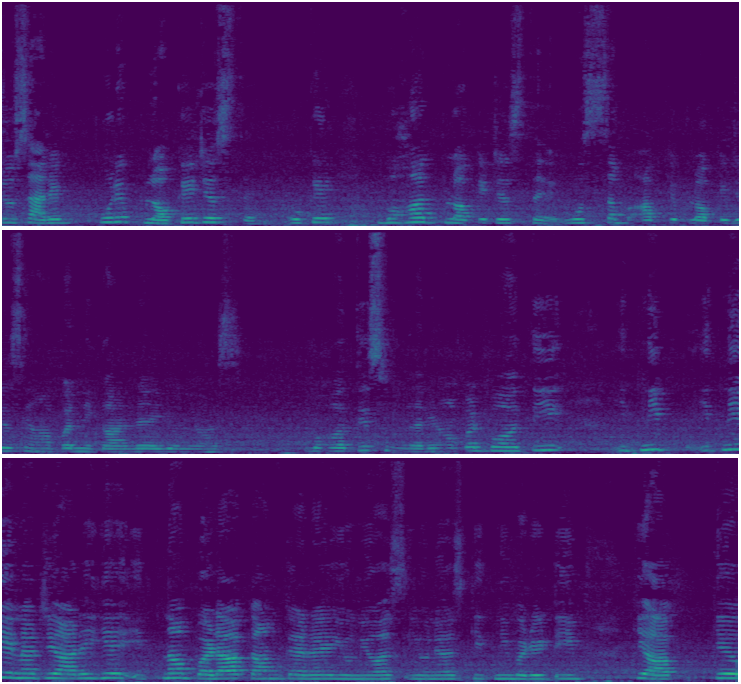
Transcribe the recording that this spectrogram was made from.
जो सारे पूरे ब्लॉकेजेस थे ओके बहुत ब्लॉकेजेस थे, वो सब आपके ब्लॉकेजेस यहाँ पर निकाल रहे हैं यूनिवर्स बहुत ही सुंदर, यहाँ पर बहुत ही, इतनी इतनी एनर्जी आ रही है, इतना बड़ा काम कर रहे हैं यूनिवर्स यूनिवर्स की इतनी बड़ी टीम कि आपके,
